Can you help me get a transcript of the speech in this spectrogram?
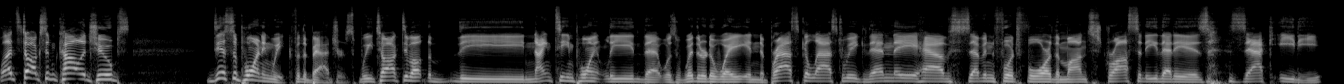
Let's talk some college hoops. Disappointing week for the Badgers. We talked about the the 19 point lead that was withered away in Nebraska last week. Then they have seven foot four, the monstrosity that is Zach Edey.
